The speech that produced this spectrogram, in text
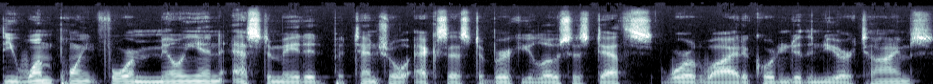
The 1.4 million estimated potential excess tuberculosis deaths worldwide, according to the New York Times.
